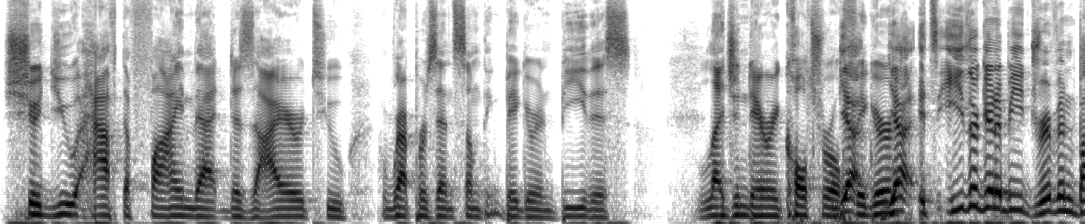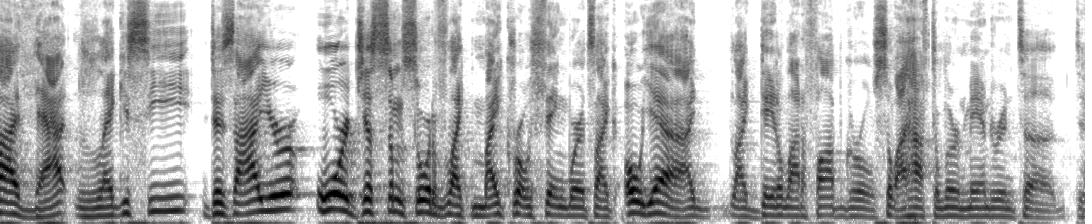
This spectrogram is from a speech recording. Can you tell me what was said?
should you have to find that desire to represent something bigger and be this legendary cultural yeah, figure? Yeah, it's either going to be driven by that legacy desire or just some sort of like micro thing where it's like, oh yeah, I like date a lot of fob girls, so I have to learn Mandarin to to,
